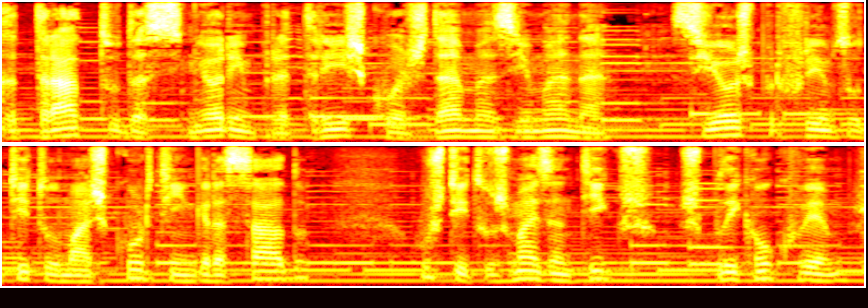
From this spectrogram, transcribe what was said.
retrato da senhora imperatriz com as damas e uma anã. Se hoje preferimos o título mais curto e engraçado, os títulos mais antigos explicam o que vemos.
